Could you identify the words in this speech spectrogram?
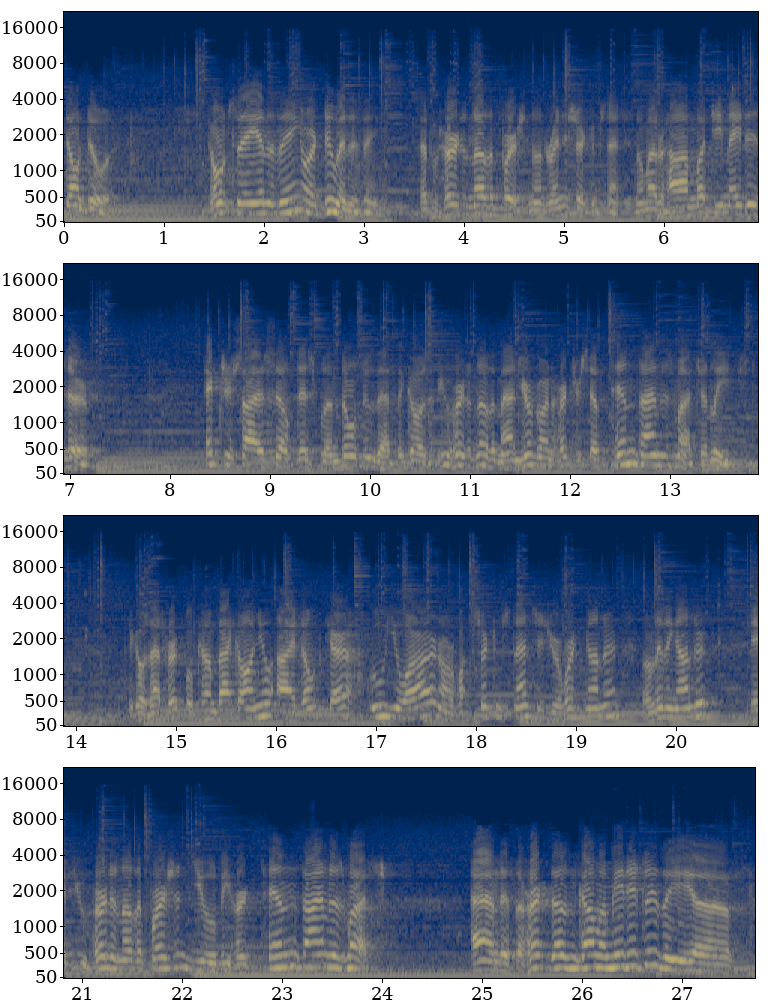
don't do it. Don't say anything or do anything that would hurt another person under any circumstances, no matter how much he may deserve it. Exercise self discipline. Don't do that because if you hurt another man, you're going to hurt yourself ten times as much at least. Because that hurt will come back on you. I don't care who you are nor what circumstances you're working under or living under. If you hurt another person, you will be hurt ten times as much. And if the hurt doesn't come immediately, the uh,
